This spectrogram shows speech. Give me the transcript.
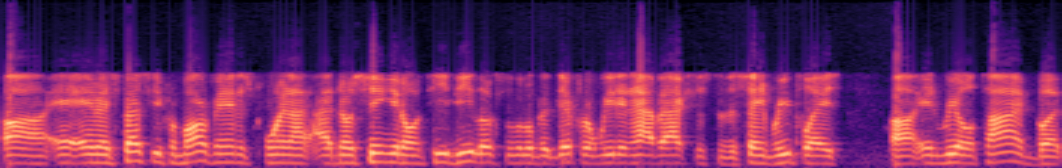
Uh, and especially from our vantage point, I, I know seeing it on TV looks a little bit different. We didn't have access to the same replays uh, in real time, but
